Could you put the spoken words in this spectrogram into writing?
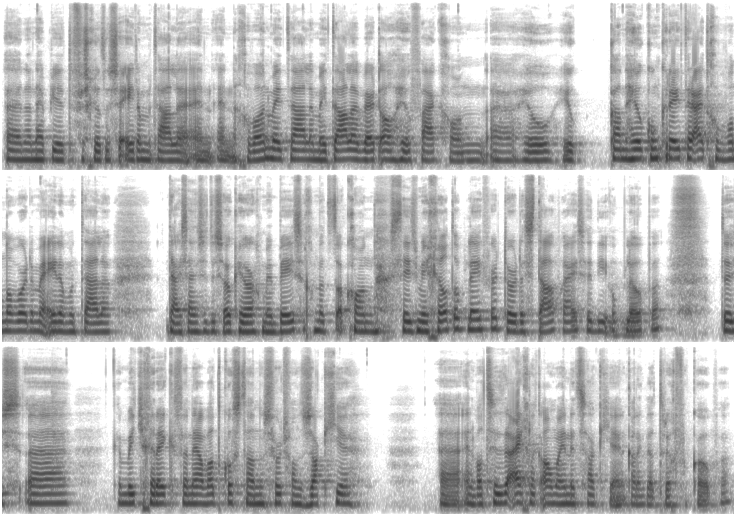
uh, dan heb je het verschil tussen edelmetalen en, en gewone metalen. Metalen werd al heel vaak gewoon uh, heel, heel, kan heel concreet eruit gewonnen worden. Maar edelmetalen, daar zijn ze dus ook heel erg mee bezig. Omdat het ook gewoon steeds meer geld oplevert door de staalprijzen die oplopen. Dus ik heb een beetje gerekend van, nou, wat kost dan een soort van zakje en wat zit er eigenlijk allemaal in het zakje en kan ik dat terugverkopen?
